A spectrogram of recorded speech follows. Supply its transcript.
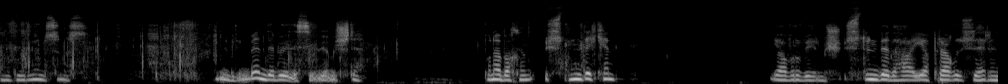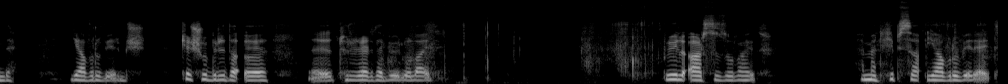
Bunu görüyor musunuz? Ne bileyim ben de böyle seviyorum işte. Buna bakın üstündeyken yavru vermiş. Üstünde daha yaprağı üzerinde yavru vermiş. Keşke biri de e, e, türlerde böyle olaydı. Böyle arsız olaydı. Hemen hepsi yavru vereydi.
